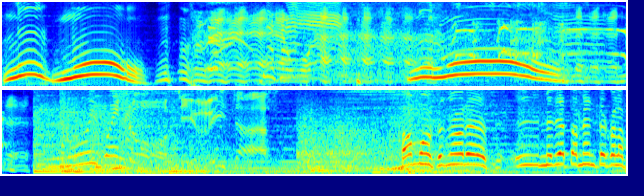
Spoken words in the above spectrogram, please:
ni mu, ni mu. Muy bueno. risas. Vamos, señores, inmediatamente con la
